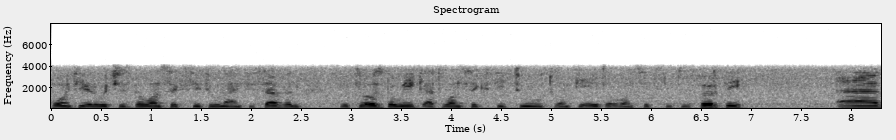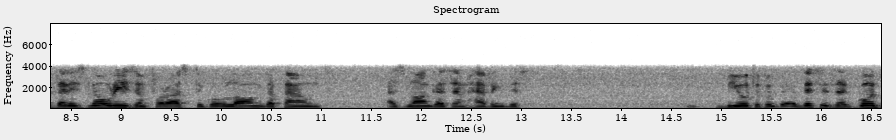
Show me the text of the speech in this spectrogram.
point here which is the 162.97 we closed the week at 162.28 or 162.30 and there is no reason for us to go long the pound as long as I'm having this beautiful this is a good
